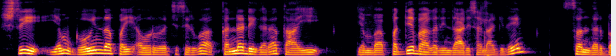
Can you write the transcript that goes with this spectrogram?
ಶ್ರೀ ಎಂ ಗೋವಿಂದ ಪೈ ಅವರು ರಚಿಸಿರುವ ಕನ್ನಡಿಗರ ತಾಯಿ ಎಂಬ ಪದ್ಯಭಾಗದಿಂದ ಆರಿಸಲಾಗಿದೆ. ಸಂದರ್ಭ.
